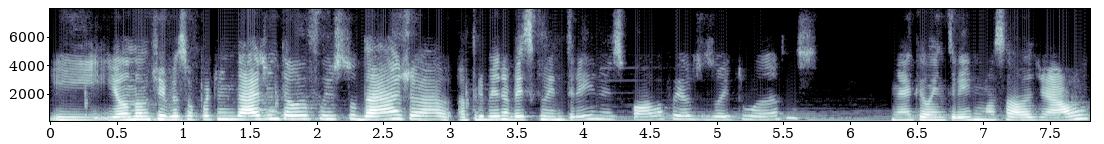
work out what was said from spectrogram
E, e, eu não tive essa oportunidade, então eu fui estudar já. A primeira vez que eu entrei na escola foi aos 18 anos, né, que eu entrei numa sala de aula.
